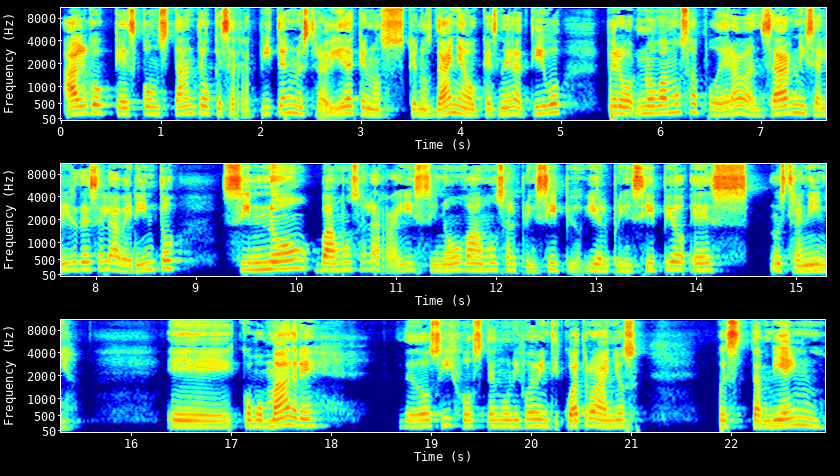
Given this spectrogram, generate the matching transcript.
algo que es constante o que se repite en nuestra vida, que nos, que nos daña o que es negativo, pero no vamos a poder avanzar ni salir de ese laberinto si no vamos a la raíz, si no vamos al principio. Y el principio es nuestra niña. Eh, como madre de dos hijos, tengo un hijo de 24 años, pues también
